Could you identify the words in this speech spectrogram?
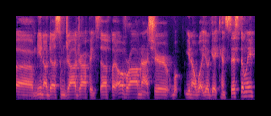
um, you know, does some jaw dropping stuff. But overall, I'm not sure, you know, what you'll get consistently.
